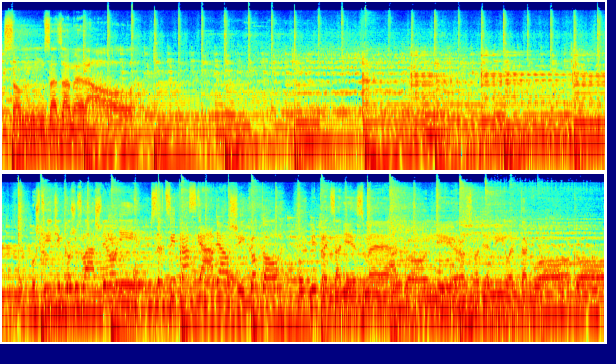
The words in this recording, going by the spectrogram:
som sa zameral. Už cítim kožu zvláštne voní, v srdci praská ďalší kotol. My predsa nie sme ako oni, rozhodení len tak vôkol.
